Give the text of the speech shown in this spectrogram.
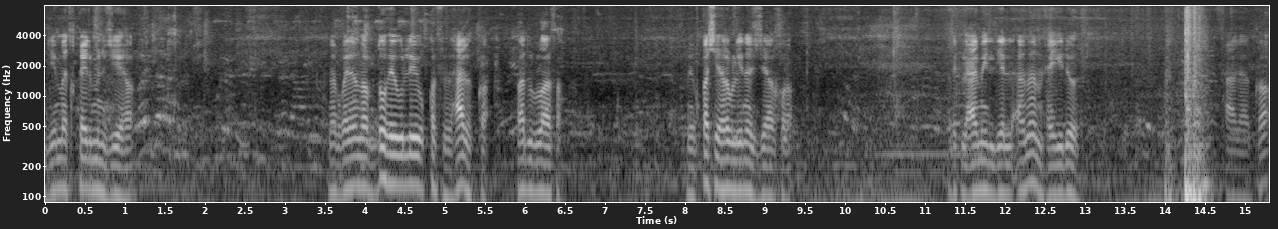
ديما ثقيل من جهة. حنا بغينا نردوه يولي يوقف بحال هكا في هاد البلاصة. ما يبقاش يهرب لينا الجهة الأخرى. هذاك العامل ديال الأمام نحيدوه بحال هكا.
